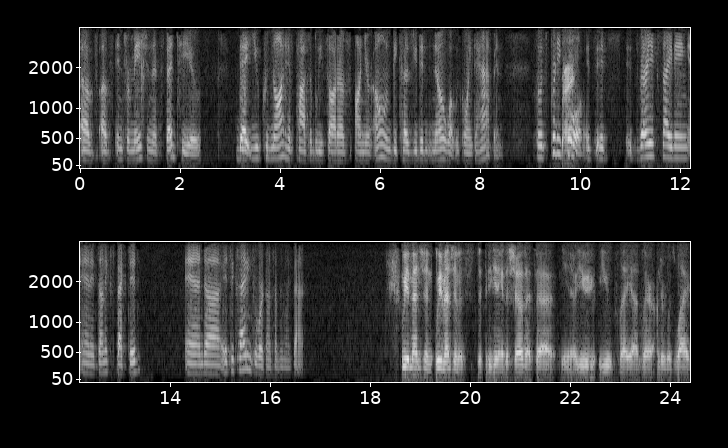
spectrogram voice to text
of of information that's fed to you that you could not have possibly thought of on your own because you didn't know what was going to happen. So it's pretty Right. cool. It's it's it's very exciting and it's unexpected, and uh, it's exciting to work on something like that. We had mentioned we mentioned at the beginning of the show that uh, you know you you play uh, Blair Underwood's wife.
